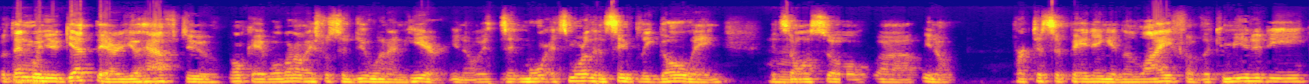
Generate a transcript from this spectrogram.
But then when you get there, you have to, okay, well, what am I supposed to do when I'm here? You know, is it more, it's more than simply going. It's Mhm. also, uh, you know, participating in the life of the community.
